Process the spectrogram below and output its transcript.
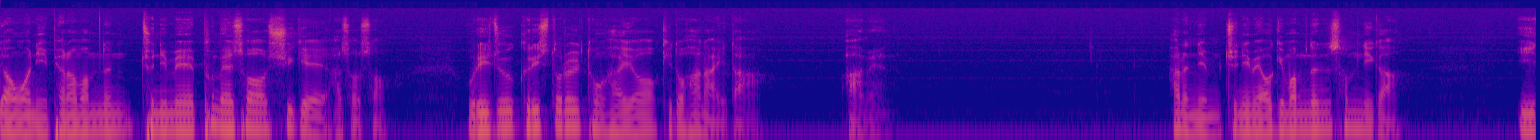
영원히 변함없는 주님의 품에서 쉬게 하소서. 우리 주 그리스도를 통하여 기도하나이다. 아멘. 하느님 주님의 어김없는 섭리가 이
